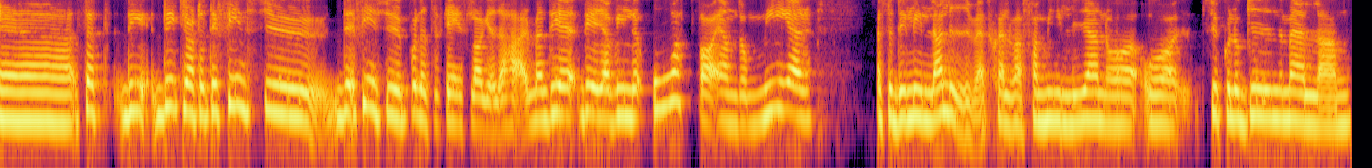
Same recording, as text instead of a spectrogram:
Eh, så det, det, är klart att det finns, ju, det finns ju politiska inslag i det här men det, det jag ville åt var ändå mer alltså det lilla livet, själva familjen och, och psykologin mellan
